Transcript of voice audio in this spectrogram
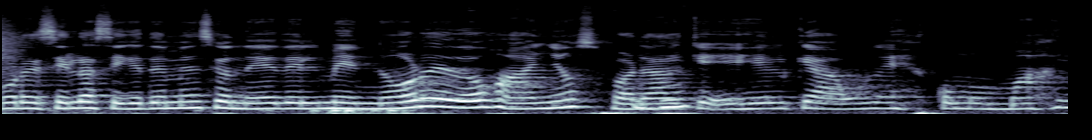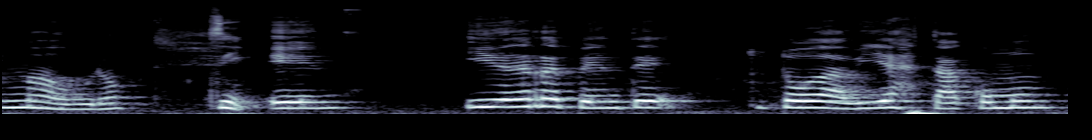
por decirlo así, que te mencioné, del menor de 2 años, ¿verdad? Que es el que aún es como más inmaduro. Sí. y de repente todavía está como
